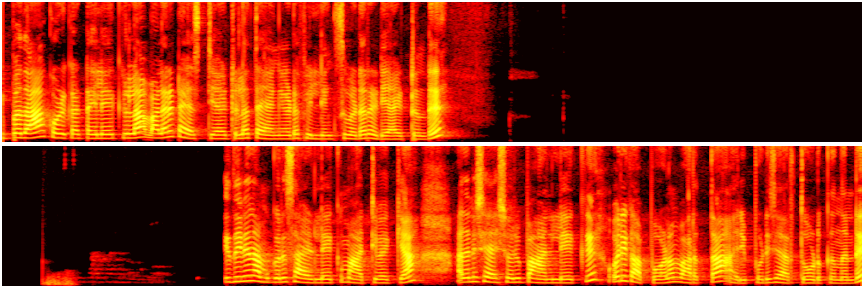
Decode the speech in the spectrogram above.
ഇപ്പോൾ ഇതാ കൊഴുക്കട്ടയിലേക്കുള്ള വളരെ ടേസ്റ്റി ആയിട്ടുള്ള തേങ്ങയുടെ ഫില്ലിങ്സ് ഇവിടെ റെഡി ആയിട്ടുണ്ട്. ഇതിന് നമുക്കൊരു സൈഡിലേക്ക് മാറ്റി വയ്ക്കാം. അതിനുശേഷം ഒരു പാനിലേക്ക് ഒരു കപ്പോളം വറുത്ത അരിപ്പൊടി ചേർത്ത് കൊടുക്കുന്നുണ്ട്.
